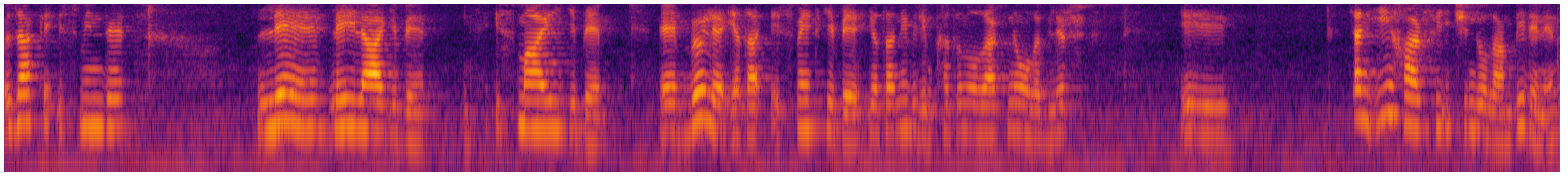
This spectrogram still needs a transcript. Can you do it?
özellikle isminde L, Leyla gibi, İsmail gibi, e, böyle ya da İsmet gibi ya da ne bileyim kadın olarak ne olabilir? E, yani i harfi içinde olan birinin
